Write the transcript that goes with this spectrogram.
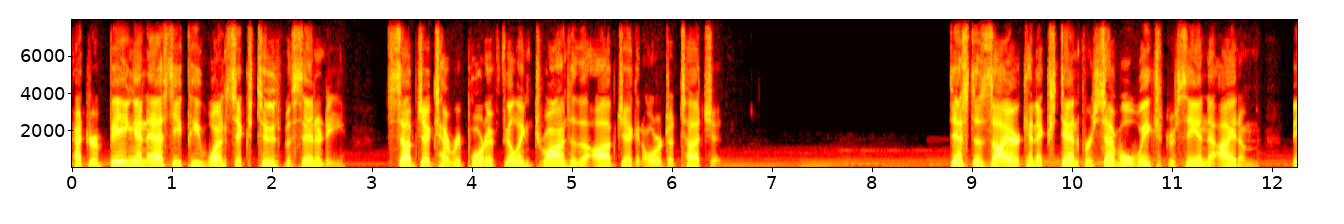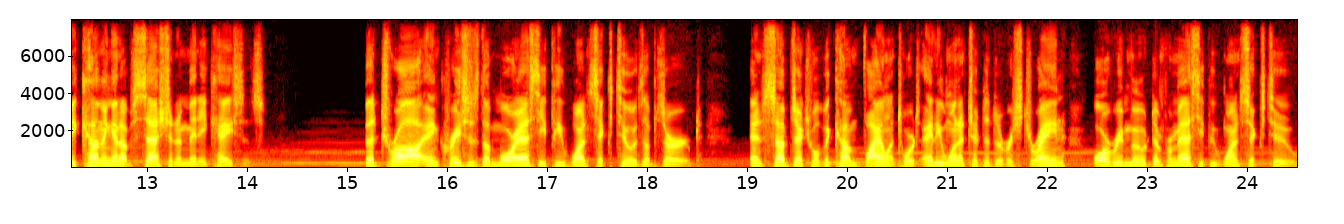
After being in SCP-162's vicinity, subjects have reported feeling drawn to the object in order to touch it. This desire can extend for several weeks after seeing the item, becoming an obsession in many cases. The draw increases the more SCP-162 is observed, and subjects will become violent towards anyone attempting to restrain or remove them from SCP-162.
